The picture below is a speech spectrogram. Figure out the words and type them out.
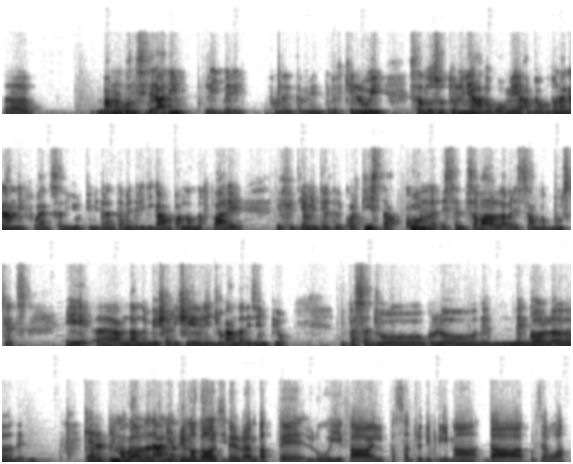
uh, vanno considerati liberi fondamentalmente, perché lui è stato sottolineato come abbia avuto una grande influenza negli ultimi 30 metri di campo, andando a fare effettivamente il trequartista con e senza palla, pressando Busquets e eh, andando invece a ricevere, giocando ad esempio il passaggio, quello del, del gol. De, che era il primo gol Dani il primo gol per Mbappé lui fa il passaggio di prima da Kurzawa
